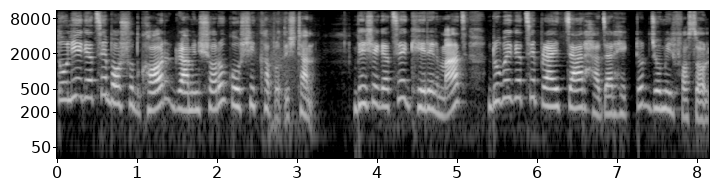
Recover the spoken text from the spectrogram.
তলিয়ে গেছে বসত ঘর, গ্রামীণ সড়ক ও শিক্ষা প্রতিষ্ঠান। ভেসে গেছে ঘেরের মাছ, ডুবে গেছে প্রায় চার হাজার হেক্টর জমির ফসল।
